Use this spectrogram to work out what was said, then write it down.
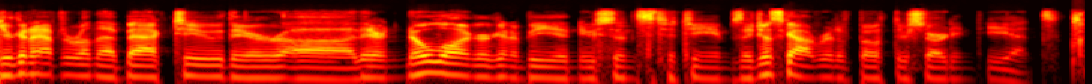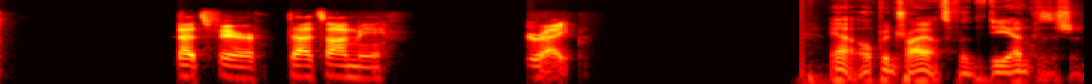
You're gonna have to run that back too. They're uh, they're no longer gonna be a nuisance to teams. They just got rid of both their starting DNs. That's fair. That's on me. You're right. Yeah, open tryouts for the DN position.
